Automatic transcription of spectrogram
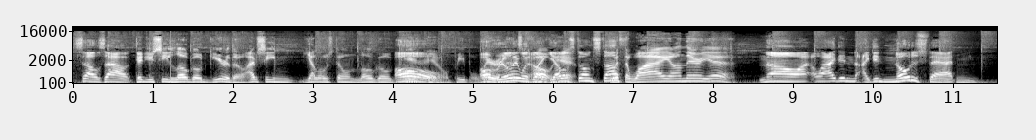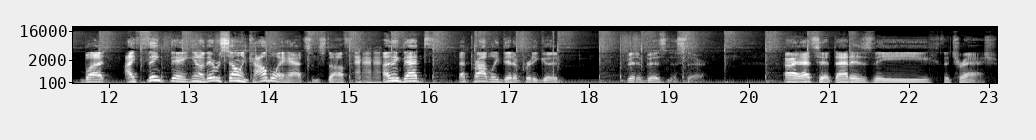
sells out. Did you see logoed gear though? I've seen Yellowstone logoed Oh. gear. You know, people. Oh, really? With, like, Oh, yeah. Yellowstone stuff? with the Y on there. Yeah. No, I, well, I didn't. I didn't notice that, Hmm. But I think they, you know, they were selling cowboy hats and stuff. I think that that probably did a pretty good bit of business there. All right, that's it. That is the the trash.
